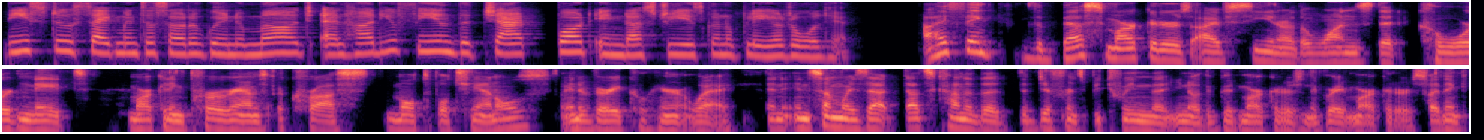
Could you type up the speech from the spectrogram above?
these two segments are sort of going to merge and how do you feel the chatbot industry is going to play a role here? I think the best marketers I've seen are the ones that coordinate marketing programs across multiple channels in a very coherent way. And in some ways that that's kind of the, the difference between the, you know, the good marketers and the great marketers. So I think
